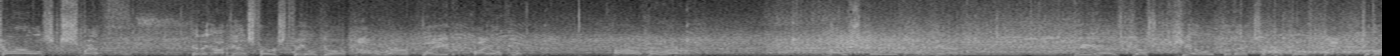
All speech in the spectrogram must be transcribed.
Charles Smith hitting on his first field goal. Now Herrera played by Oakley. Carl Herrera. Nice move again. He has just killed the Knicks, and that goes back to the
